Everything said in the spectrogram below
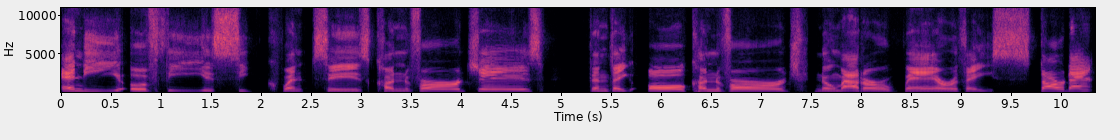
any of these sequences converges, then they all converge no matter where they start at,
